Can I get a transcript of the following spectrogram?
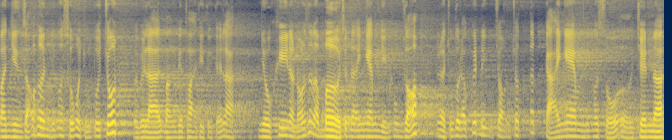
và nhìn rõ hơn những con số mà chúng tôi chốt. Bởi vì là bằng điện thoại thì thực tế là nhiều khi là nó rất là mờ cho nên anh em nhìn không rõ. Nên là chúng tôi đã quyết định chọn cho tất cả anh em những con số ở trên à,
